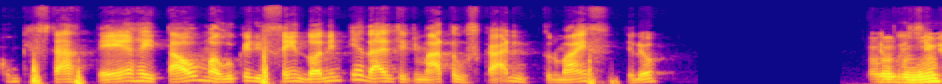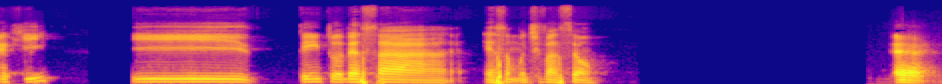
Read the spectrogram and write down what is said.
conquistar a Terra e tal, o maluco ele sem dó nem piedade, ele mata os caras e tudo mais, entendeu? Depois uhum. chega aqui e tem toda essa, essa motivação. É.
